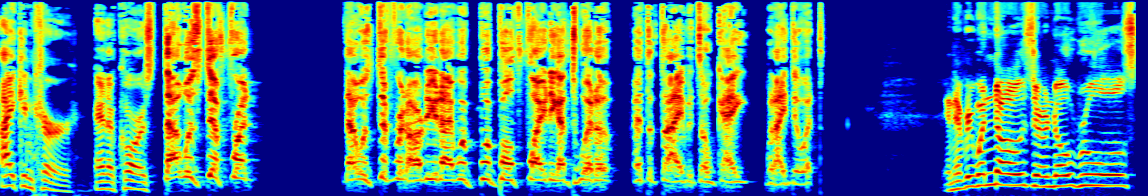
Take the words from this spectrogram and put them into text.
I concur. And of course, that was different. That was different. Artie and I were, were both fighting on Twitter at the time. It's okay when I do it. And everyone knows there are no rules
